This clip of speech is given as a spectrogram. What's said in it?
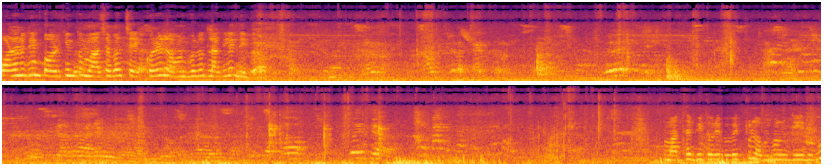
পনেরো দিন পর কিন্তু মাছ আবার চেক করে লবণ, হলুদ লাগলে দিতে হবে মাথার ভিতরে এভাবে একটু লবণ হলুদ দিয়ে দেবো।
